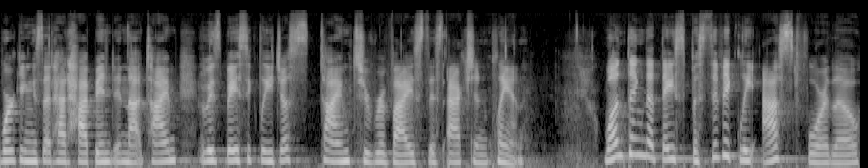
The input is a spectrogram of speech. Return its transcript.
workings that had happened in that time, it was basically just time to revise this action plan. One thing that they specifically asked for, though,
